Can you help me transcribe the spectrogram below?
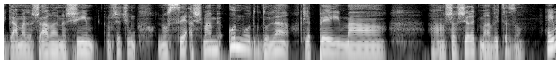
וגם על שאר האנשים. אני חושבת שהוא נושא אשמה מאוד מאוד גדולה כלפי מה השרשרת מוות הזו. האם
